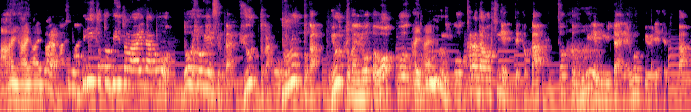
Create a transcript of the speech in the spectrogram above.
はいはいはいだからそのビートとビートの間をどう表現するかギュッとかブルッとかニュッとかいう音をこうはいはい。どういうふうにこう体をひねってとかちょっとウェーブみたいな動きを入れてとか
